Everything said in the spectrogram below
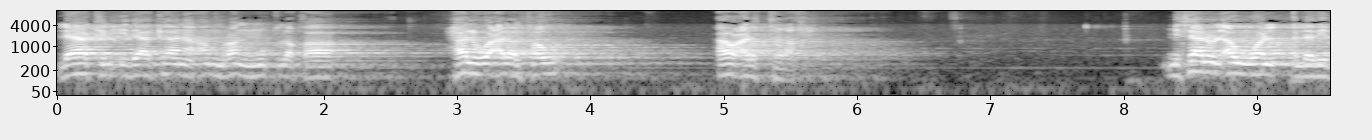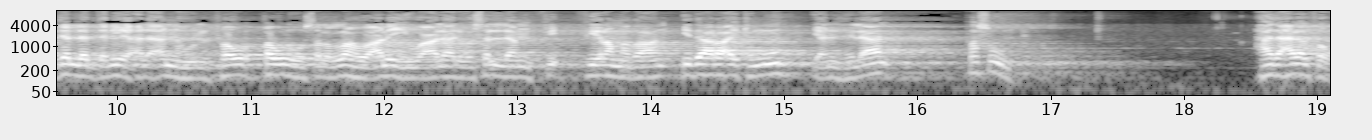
لكن إذا كان أمرا مطلقا هل هو على الفور أو على التراخي؟ مثال الأول الذي دل الدليل على أنه للفور قوله صلى الله عليه وعلى آله وسلم في, في رمضان إذا رأيتموه يعني الهلال فصوموا هذا على الفور.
